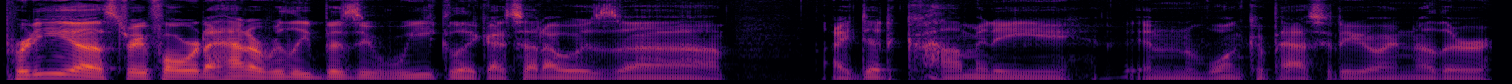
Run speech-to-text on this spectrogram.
pretty uh, straightforward. I had a really busy week. Like I said, I was. Uh, I did comedy in one capacity or another,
